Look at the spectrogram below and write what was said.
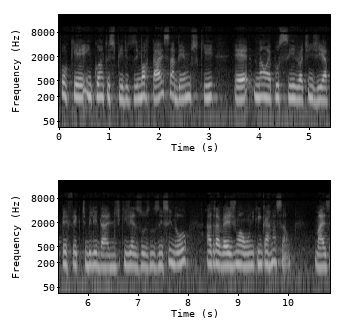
porque enquanto espíritos imortais sabemos que é, não é possível atingir a perfectibilidade que Jesus nos ensinou através de uma única encarnação. Mas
